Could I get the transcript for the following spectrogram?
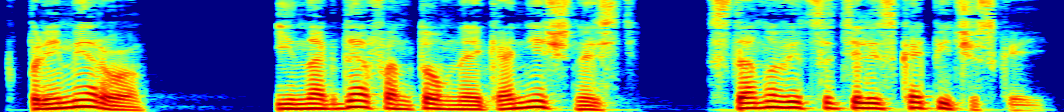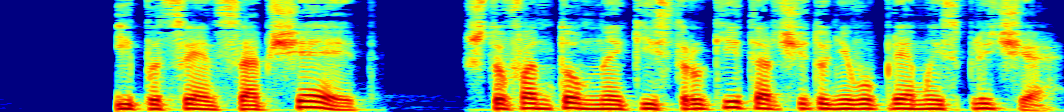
К примеру, иногда фантомная конечность становится телескопической, и пациент сообщает, что фантомная кисть руки торчит у него прямо из плеча,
